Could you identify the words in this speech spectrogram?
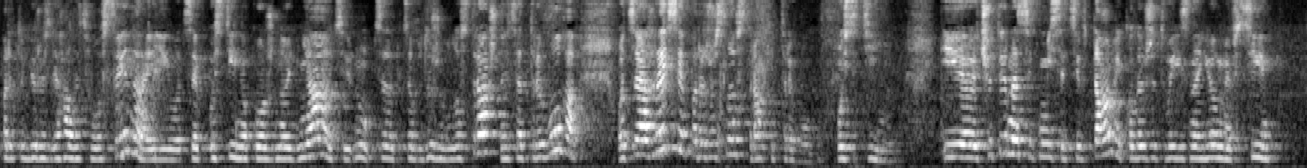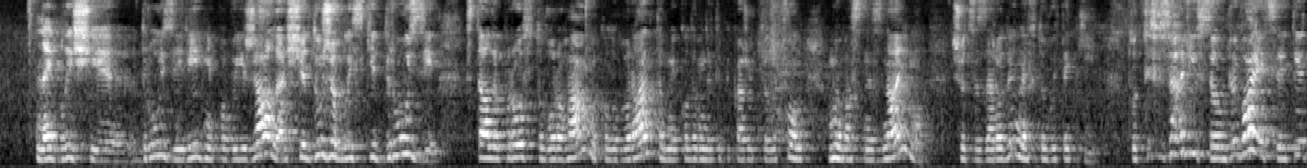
при тобі роздягали твого сина, і оце постійно кожного дня, оці, ну це, це дуже було страшно. І ця тривога, оця агресія переросла в страх і тривогу постійно. І е, 14 місяців там, і коли вже твої знайомі всі найближчі друзі, рідні повиїжджали, а ще дуже близькі друзі стали просто ворогами, колаборантами. І коли вони тобі кажуть телефон, ми вас не знаємо, що це за родина, хто ви такі, то ти взагалі все обривається, і ти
